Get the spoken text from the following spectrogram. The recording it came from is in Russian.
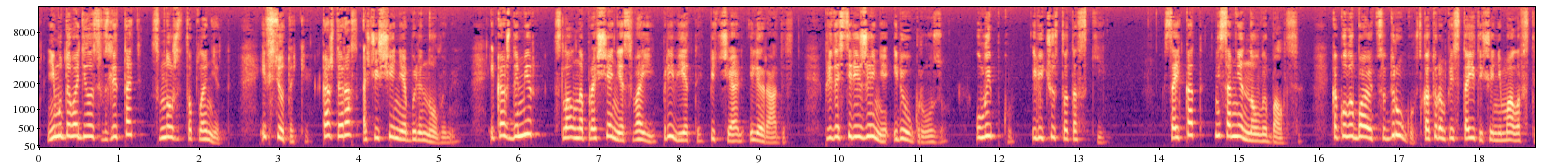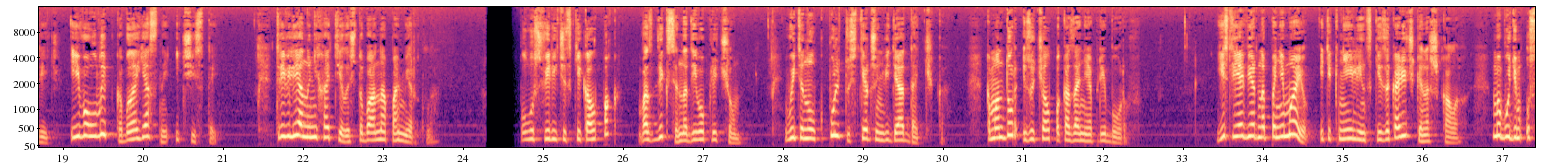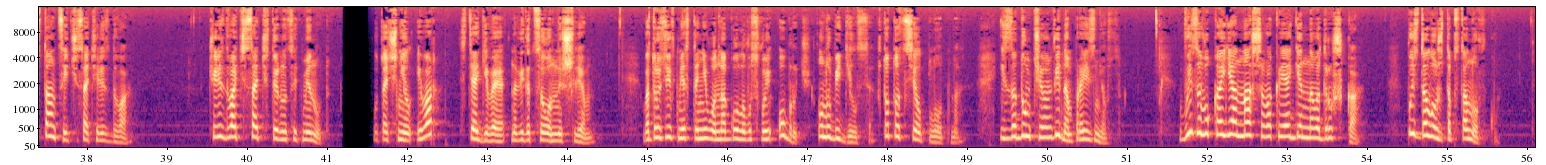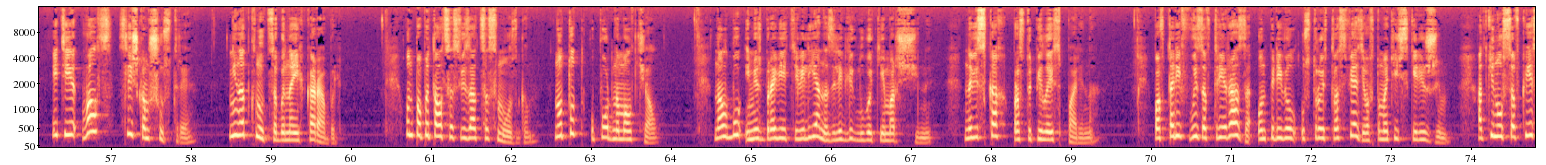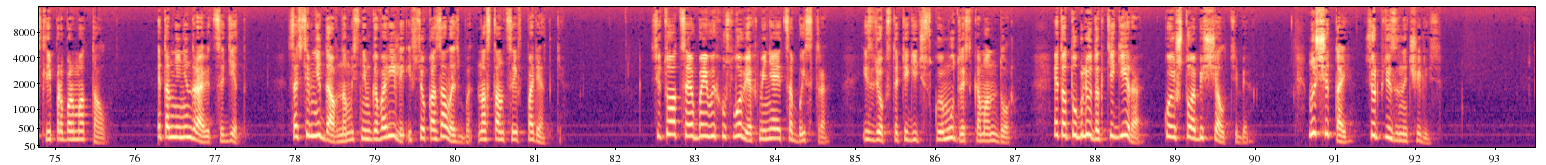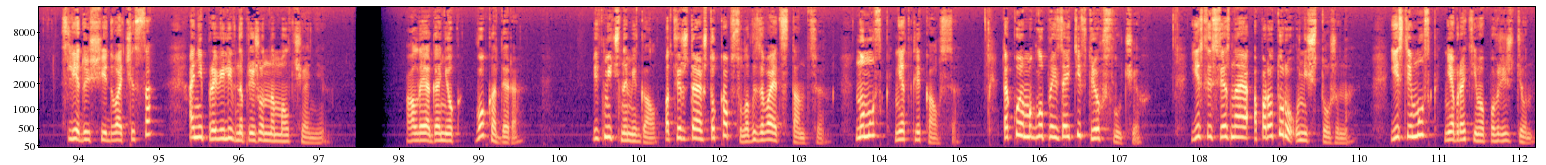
Ему доводилось взлетать с множества планет, и все-таки каждый раз ощущения были новыми, и каждый мир слал на прощание свои приветы, печаль или радость, предостережение или угрозу, улыбку или чувство тоски. Сайкат, несомненно, улыбался, как улыбаются другу, с которым предстоит еще немало встреч, и его улыбка была ясной и чистой. Тревельяну не хотелось, чтобы она померкла. Полусферический колпак воздвигся над его плечом, вытянул к пульту стержень видеодатчика. Командор изучал показания приборов. «Если я верно понимаю эти кнеелинские закорючки на шкалах, мы будем у станции часа через два». «Через два часа 14 минут», уточнил Ивар, стягивая навигационный шлем. Водрузив вместо него на голову свой обруч, он убедился, что тот сел плотно, и с задумчивым видом произнес. «Вызову-ка я нашего криогенного дружка. Пусть доложит обстановку. Эти валс слишком шустрые, не наткнуться бы на их корабль». Он попытался связаться с мозгом, но тот упорно молчал. На лбу и меж бровей Тевельяна залегли глубокие морщины. На висках проступила испарина. Повторив вызов три раза, он перевел устройство связи в автоматический режим, откинулся в кресле и пробормотал. «Это мне не нравится, дед. Совсем недавно мы с ним говорили, и все, казалось бы, на станции в порядке». «Ситуация в боевых условиях меняется быстро», – изрек стратегическую мудрость командор. «Этот ублюдок Тигира кое-что обещал тебе. Ну, считай, сюрпризы начались». Следующие два часа они провели в напряженном молчании. Алый огонек Вокадера ритмично мигал, подтверждая, что капсула вызывает станцию. Но мозг не откликался. Такое могло произойти в трех случаях. Если связная аппаратура уничтожена, если мозг необратимо поврежден,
